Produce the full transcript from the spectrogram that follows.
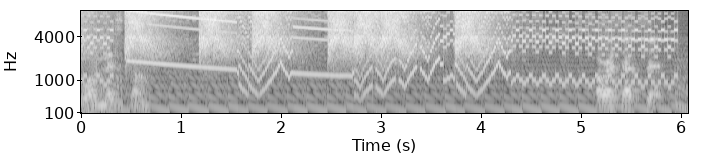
Oh, I missed them. Alright, that's it.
